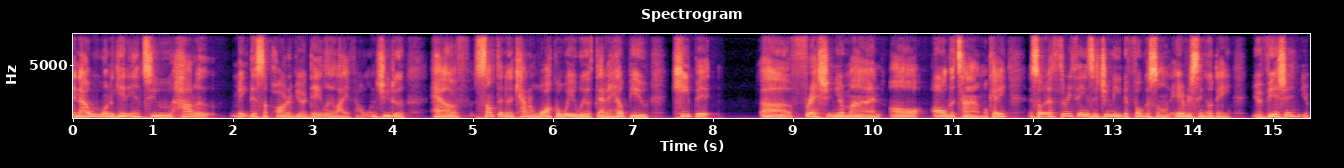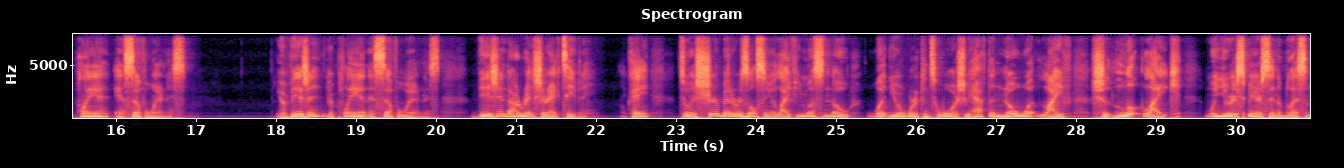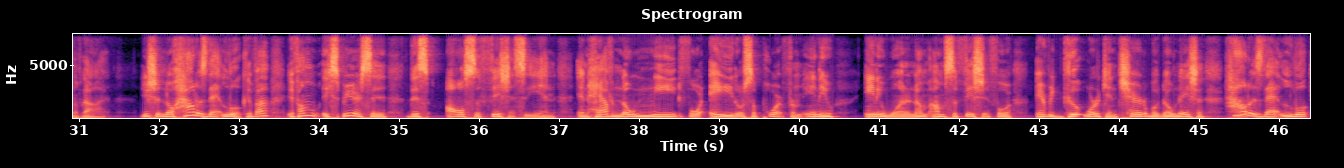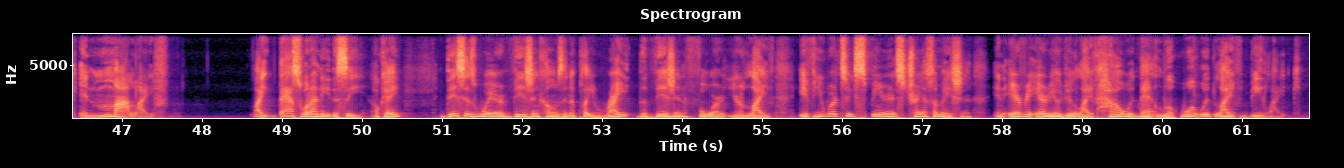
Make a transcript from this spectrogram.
And now we want to get into how to make this a part of your daily life. I want you to have something to kind of walk away with that'll help you keep it uh, fresh in your mind all all the time. Okay, and so there are three things that you need to focus on every single day: your vision, your plan, and self awareness. Your vision, your plan, and self awareness. Vision directs your activity. Okay. To ensure better results in your life, you must know what you're working towards. You have to know what life should look like when you're experiencing the blessing of God. You should know how does that look? If i if i'm experiencing this all sufficiency and and have no need for aid or support from any anyone and I'm, I'm sufficient for every good work and charitable donation how does that look in my life? Like that's what i need to see okay this is where vision comes into play. Write the vision for your life. If you were to experience transformation in every area of your life, how would that look? What would life be like?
